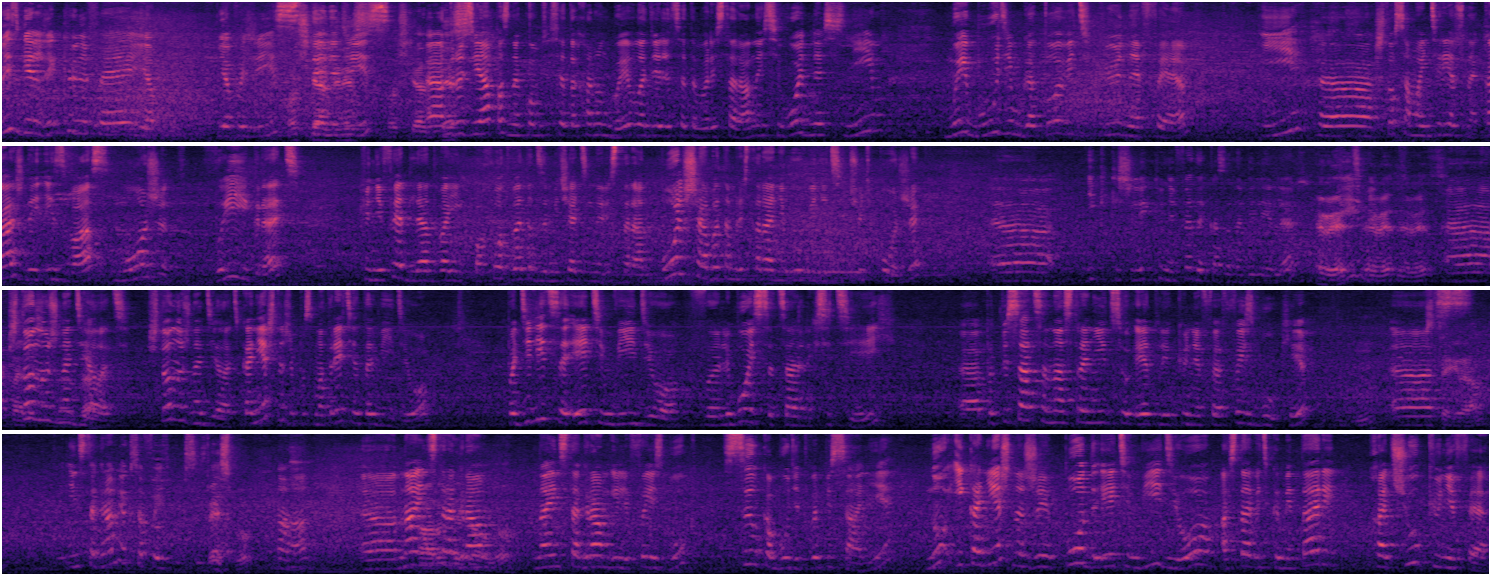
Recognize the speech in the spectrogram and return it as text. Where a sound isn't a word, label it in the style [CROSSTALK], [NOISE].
biz geldik künefe yap yapacağız, Hoş geldiniz. deneyeceğiz. Hoş geldiniz. Э, Друзья, познакомьтесь, это Харун Бэй, владелец этого ресторана. И сегодня с ним мы будем готовить кюнефе. И э, что самое интересное, каждый из вас может выиграть кюнефе для двоих, поход в этот замечательный ресторан. Больше об этом ресторане вы увидите чуть позже. Kişilik künefe de kazanabilirler. Evet, Değil mi? evet, evet. Э, Что нужно да. делать? Что нужно делать? Конечно же, посмотреть это видео, поделиться этим видео в любой из социальных сетей, э, подписаться на страницу Этли Кюнефе в Фейсбуке, э, Instagram, Инстаграм yoksa Facebook sizde? Facebook. Ага. На Инстаграм, на Инстаграм или Фейсбук. Ссылка будет в описании. Ну и, конечно же, под этим видео оставить комментарий «Хочу кюнефе».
